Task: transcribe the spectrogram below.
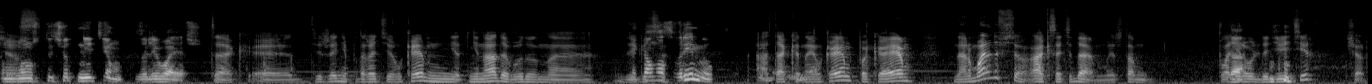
Потому что ты что-то не тем заливаешь. Так, э, движение по нажатию ЛКМ. Нет, не надо, буду на Так а у двигаться. нас время Атака на ЛКМ, ПКМ. Нормально все? А, кстати, да, мы же там планировали до 9. Черт.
